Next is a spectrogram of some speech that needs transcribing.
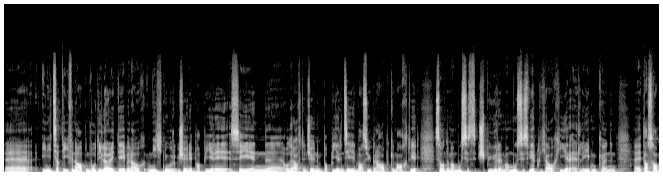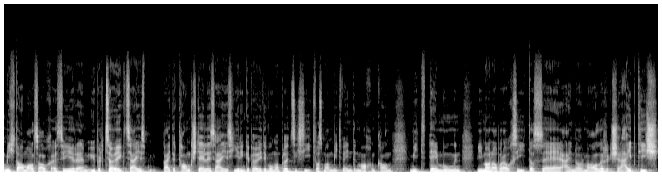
äh, Initiativen haben, wo die Leute eben auch nicht nur schöne Papiere sehen äh, oder auf den schönen Papieren sehen, was überhaupt gemacht wird, sondern man muss es spüren, man muss es wirklich auch hier erleben können. Äh, das hat mich damals auch äh, sehr ähm, überzeugt, sei es bei der Tankstelle, sei es hier im Gebäude, wo man plötzlich sieht, was man mit Wänden machen kann, mit Dämmungen, wie man aber auch sieht, dass äh, ein normaler Schreibtisch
